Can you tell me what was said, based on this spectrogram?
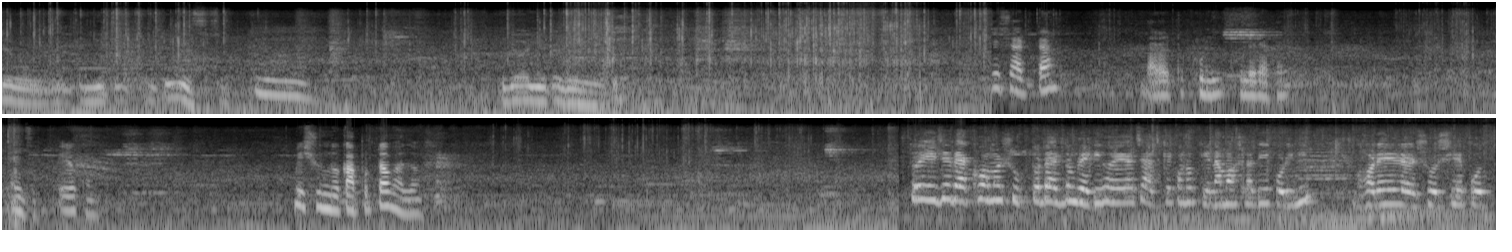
যে শার্টটা দাঁড়াও একটু খুলি খুলে দেখাই। এই যে এরকম। বেশ সুন্দর কাপড়টাও ভালো। তো এই যে দেখো আমার শুক্তোটা একদম রেডি হয়ে গেছে। আজকে কোনো কেনা মশলা দিয়ে করিনি। ঘরের সর্ষে, পোস্ত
